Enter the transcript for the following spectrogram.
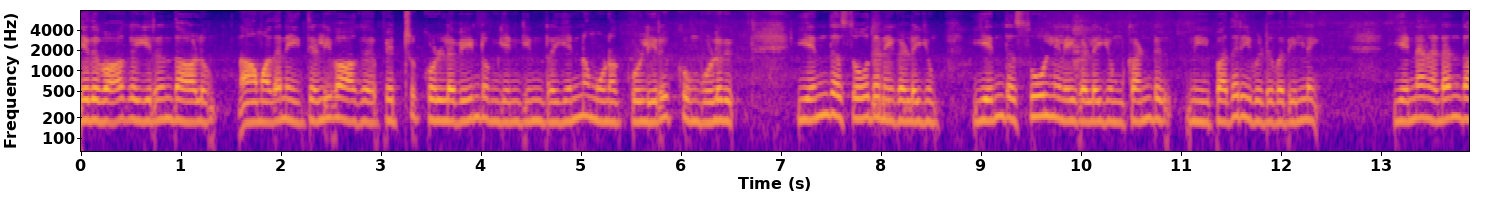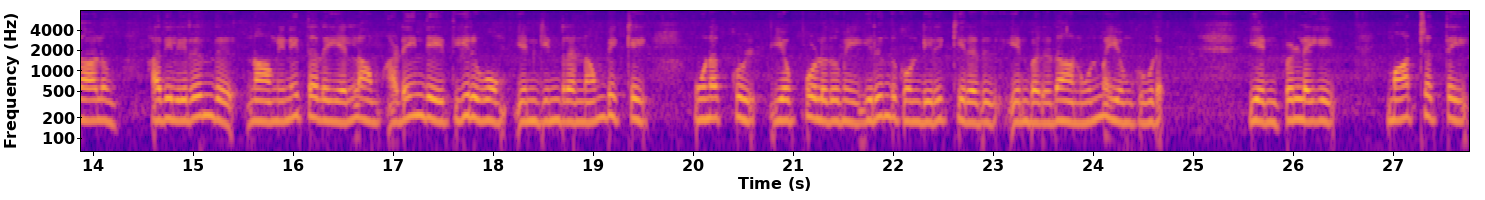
எதுவாக இருந்தாலும் நாம் அதனை தெளிவாக பெற்றுக்கொள்ள வேண்டும் என்கின்ற எண்ணம் உனக்குள் இருக்கும் பொழுது எந்த சோதனைகளையும் எந்த சூழ்நிலைகளையும் கண்டு நீ பதறி விடுவதில்லை என்ன நடந்தாலும் அதிலிருந்து நாம் நினைத்ததை எல்லாம் அடைந்தே தீருவோம் என்கின்ற நம்பிக்கை உனக்குள் எப்பொழுதுமே இருந்து கொண்டிருக்கிறது என்பதுதான் உண்மையும் கூட. என் பிள்ளையே மாற்றத்தை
